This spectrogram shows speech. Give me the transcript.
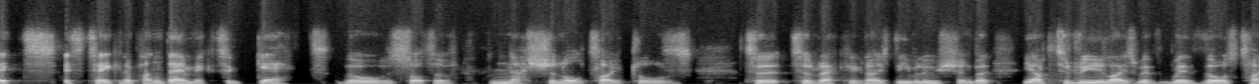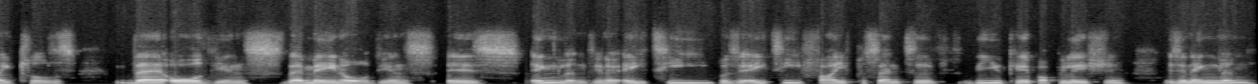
It's it's taken a pandemic to get those sort of national titles to to recognize the evolution. But you have to realize with with those titles, their audience, their main audience is England. You know, 80 was it 85% of the UK population is in England.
